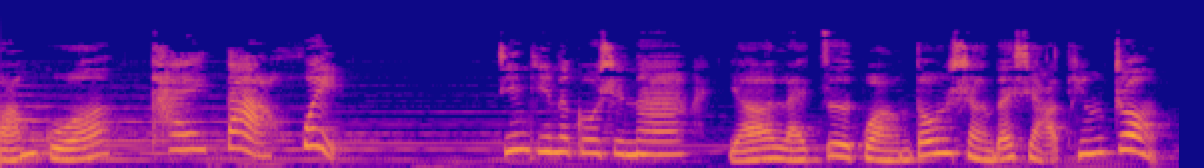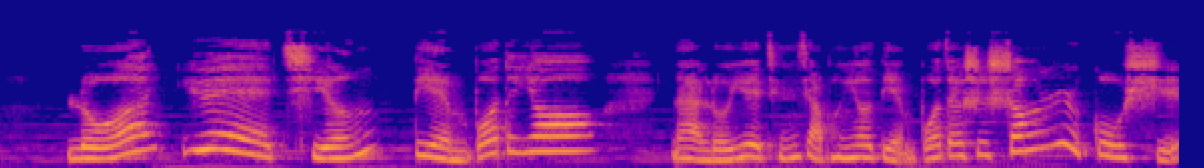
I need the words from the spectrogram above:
王国开大会。今天的故事呢，由来自广东省的小听众罗月晴点播的哟。那罗月晴小朋友点播的是生日故事，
